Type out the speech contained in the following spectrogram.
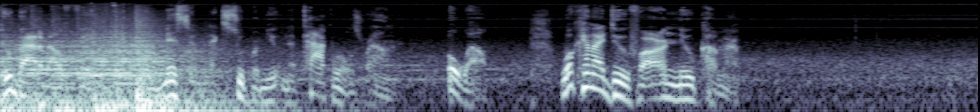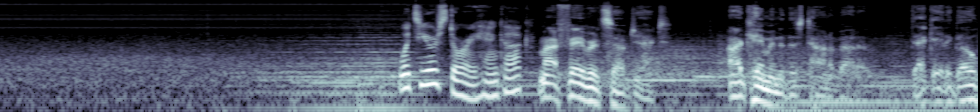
Too bad about Vader. Miss him next super mutant attack rolls round. Oh well. What can I do for our newcomer? What's your story, Hancock? My favorite subject. I came into this town about a decade ago.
